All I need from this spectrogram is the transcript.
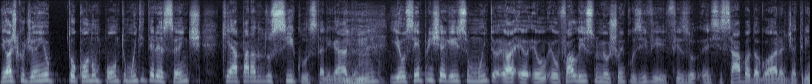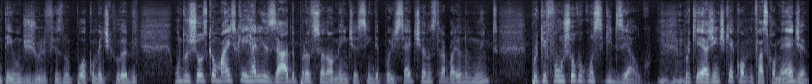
Eu acho que o Janho tocou num ponto muito interessante, que é a parada dos ciclos, tá ligado? Uhum. E eu sempre enxerguei isso muito, eu, eu, eu, eu falo isso no meu show, inclusive, fiz esse sábado agora, dia 31 de julho, fiz no Poa Comedy Club, um dos shows que eu mais fiquei realizado profissionalmente, assim, depois de sete anos trabalhando muito, porque foi um show que eu consegui dizer algo. Uhum. Porque a gente que é faz comédia,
